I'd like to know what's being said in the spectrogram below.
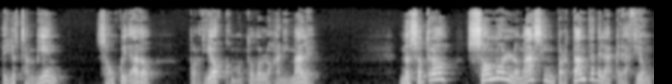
Ellos también son cuidados por Dios como todos los animales. Nosotros somos lo más importante de la creación,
